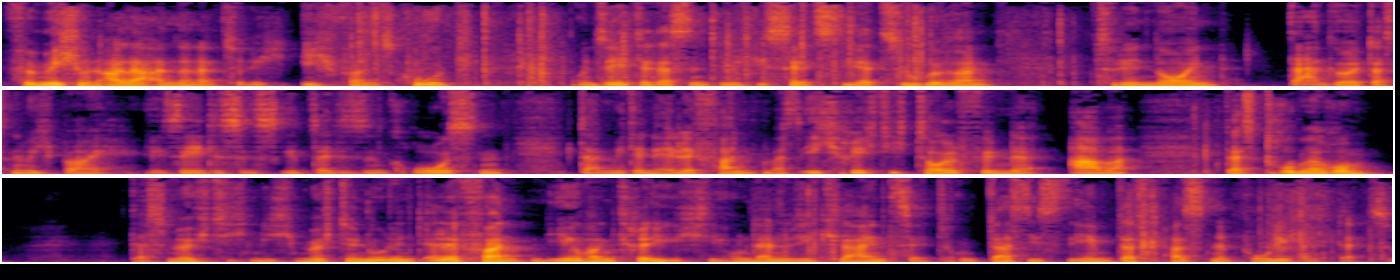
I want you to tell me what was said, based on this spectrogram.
Für mich und alle anderen natürlich. Ich fand es gut. Und seht ihr, das sind nämlich die Sets, die dazugehören zu den neuen. Da gehört das nämlich bei. Ihr seht es, es gibt da diesen großen, dann mit den Elefanten, was ich richtig toll finde. Aber das Drumherum, das möchte ich nicht. Ich möchte nur den Elefanten. Irgendwann kriege ich sie. Und dann die kleinen Set. Und das ist eben das passende Polypack dazu.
